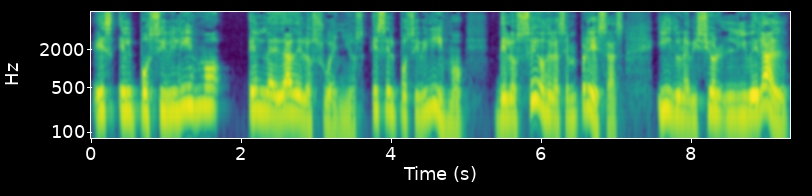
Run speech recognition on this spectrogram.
es el posibilismo en la edad de los sueños, es el posibilismo de los CEOs de las empresas y de una visión liberal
